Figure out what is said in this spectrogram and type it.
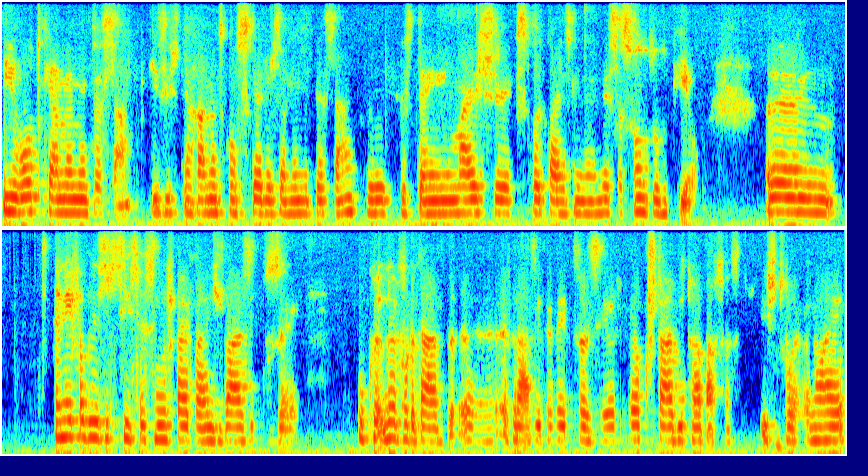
e o outro que é a amamentação, porque existem realmente conselheiros de amamentação que, que têm mais expertise nesse assunto do que eu. Um, a nível de exercício, assim, os guidelines básicos é o que, na verdade, a grávida deve fazer é o que está habituada a fazer. Isto é, não é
